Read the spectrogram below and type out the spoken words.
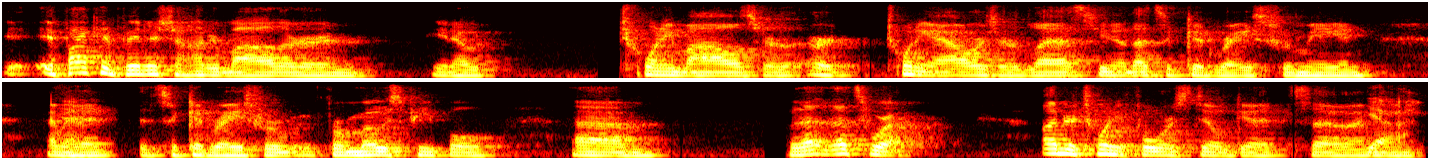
if I can finish a hundred miler in you know 20 miles or, or 20 hours or less, you know, that's a good race for me. And I mean, Yeah. it, it's a good race for, for most people. Um, but that, that's where under 24 is still good. So, I Yeah. mean,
